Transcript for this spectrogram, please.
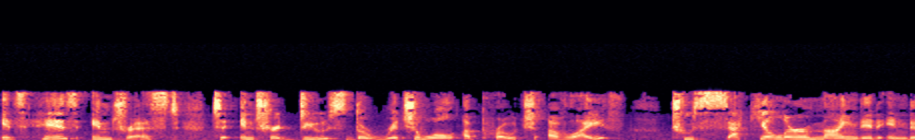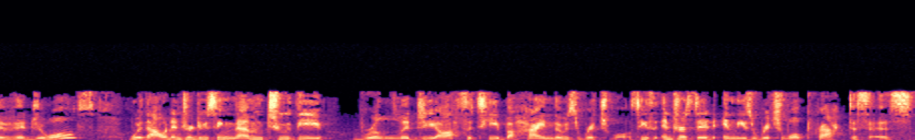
it's his interest to introduce the ritual approach of life to secular minded individuals without introducing them to the religiosity behind those rituals. He's interested in these ritual practices.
